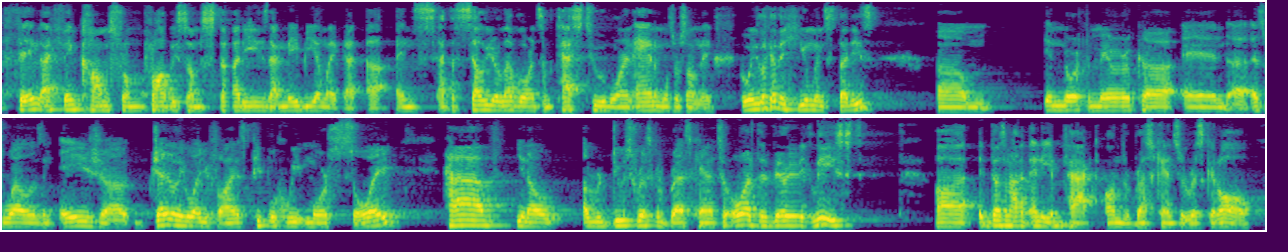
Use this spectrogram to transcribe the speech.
thing I think comes from probably some studies that may be in like a, a in, at the cellular level or in some test tube or in animals or something. But when you look at the human studies, um, in North America and uh, as well as in Asia, generally what you find is people who eat more soy have, you know, a reduced risk of breast cancer, or at the very least, uh, it doesn't have any impact on the breast cancer risk at all.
